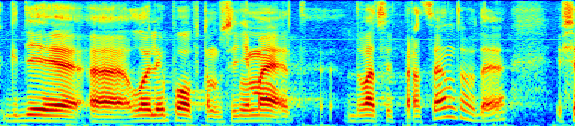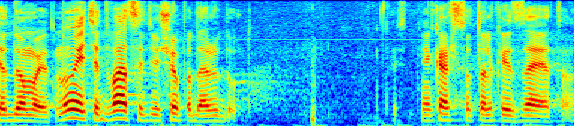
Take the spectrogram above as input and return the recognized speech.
где э, Lollipop там занимает 20%, да, и все думают, ну, эти 20 еще подождут. То есть, мне кажется, только из-за этого.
